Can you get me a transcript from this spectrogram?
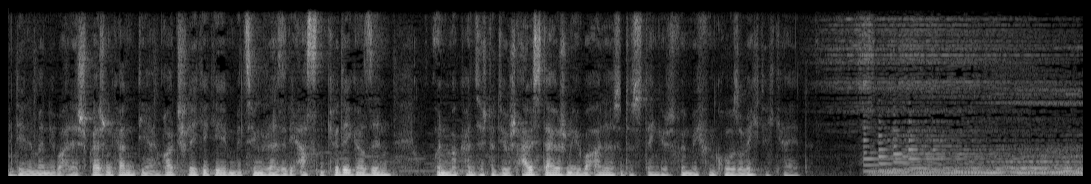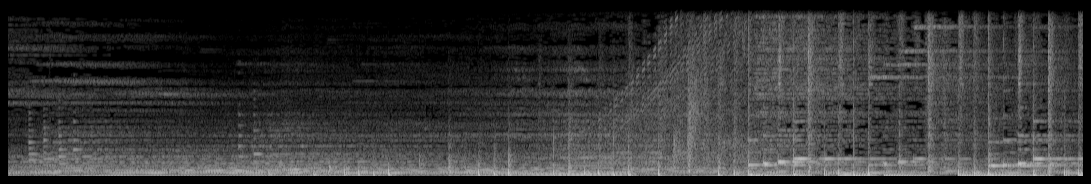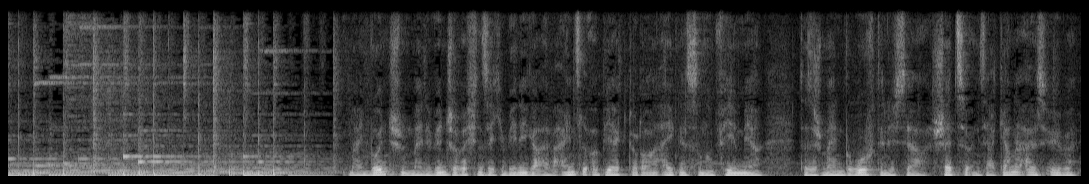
mit denen man über alles sprechen kann, die einen Ratschläge geben, beziehungsweise die ersten Kritiker sind. Und man kann sich natürlich austauschen über alles. Und das, denke ich, ist für mich von großer Wichtigkeit. Mein Wunsch und meine Wünsche richten sich weniger auf Einzelobjekt oder Ereignis, sondern vielmehr, dass ich meinen Beruf, den ich sehr schätze und sehr gerne ausübe,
